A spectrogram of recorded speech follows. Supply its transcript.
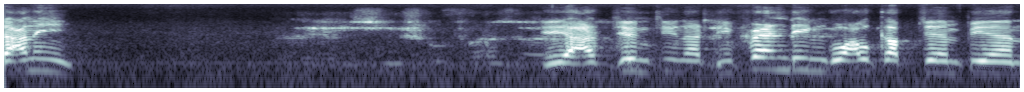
জানি। এই Argentina defending world cup champion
